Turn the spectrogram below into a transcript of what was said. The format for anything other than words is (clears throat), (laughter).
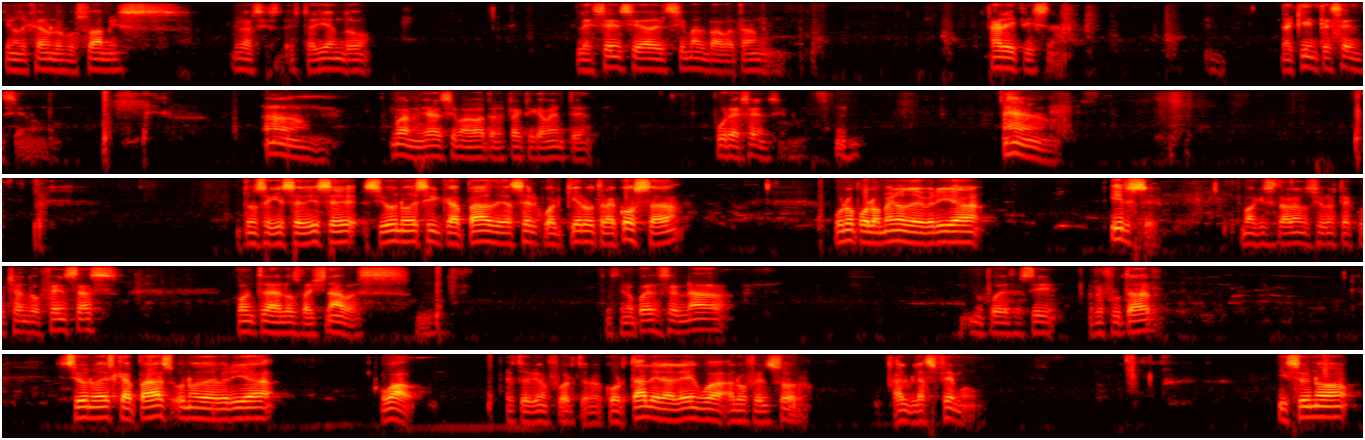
que nos dejaron los Goswamis. Gracias. Está yendo la esencia del Simad Bhagavatam. Hare Krishna la quinta esencia. ¿no? Ah, bueno, ya el Simabhatan es prácticamente pura esencia. ¿no? Entonces aquí se dice, si uno es incapaz de hacer cualquier otra cosa, uno por lo menos debería irse. Como aquí se está hablando, si uno está escuchando ofensas, contra los Vaishnavas. Entonces no puedes hacer nada, no puedes así refutar. Si uno es capaz, uno debería, wow, esto es bien fuerte, ¿no? Cortarle la lengua al ofensor, al blasfemo. Y si uno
